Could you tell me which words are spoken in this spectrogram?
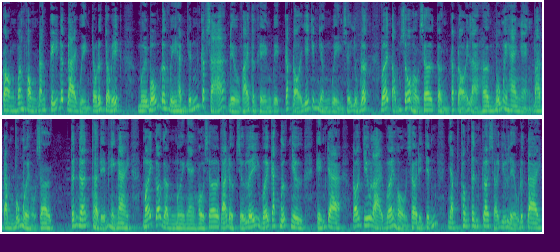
Còn Văn phòng đăng ký đất đai huyện Châu Đức cho biết, 14 đơn vị hành chính cấp xã đều phải thực hiện việc cấp đổi giấy chứng nhận quyền sử dụng đất với tổng số hồ sơ cần cấp đổi là hơn 42.340 hồ sơ. Tính đến thời điểm hiện nay, mới có gần 10.000 hồ sơ đã được xử lý với các bước như kiểm tra, đối chiếu lại với hồ sơ địa chính, nhập thông tin cơ sở dữ liệu đất đai,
